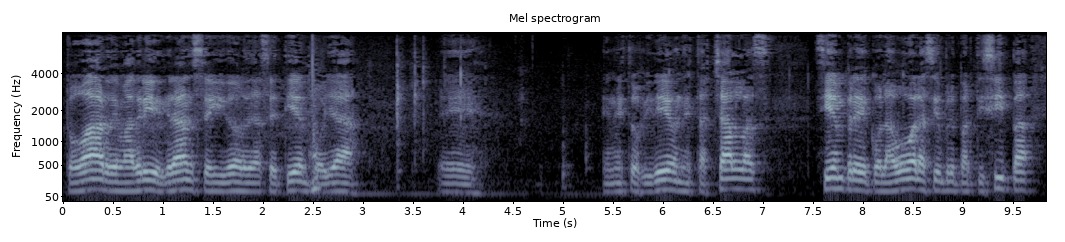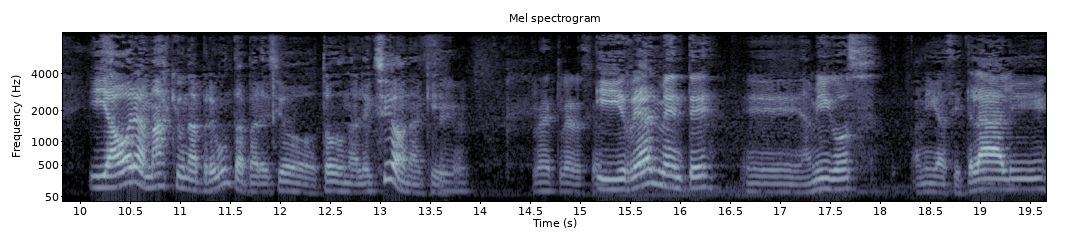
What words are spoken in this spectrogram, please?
Tobar de Madrid, gran seguidor de hace tiempo ya eh, en estos videos, en estas charlas. Siempre colabora, siempre participa. Y ahora más que una pregunta, pareció toda una lección aquí. Sí. Una declaración. Y realmente, eh, amigos, amigas Itlali,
